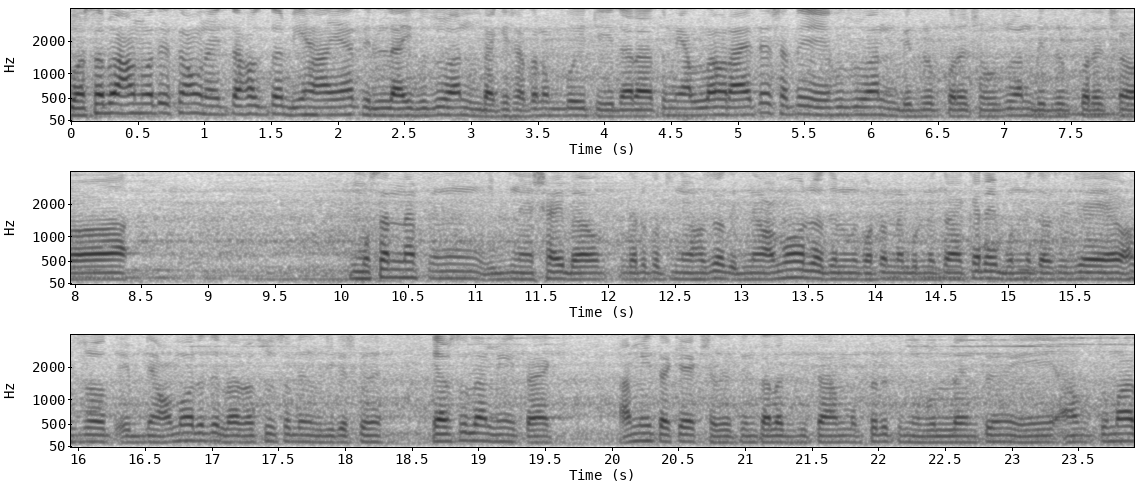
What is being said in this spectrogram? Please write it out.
ওয়াসাবে আউনমতে সাউনা ইত্তাহজদা বিহা আয়াতিল্লাহি হুজুয়ান, বাকি সাতানব্বইটি দ্বারা তুমি আল্লাহর আয়তের সাথে হুজুয়ান বিদ্রুপ করেছ, হুজুয়ান বিদ্রুপ করেছ। মুসান্নাফ ইবনে সাইবা কথনে হজরত ইবনে অমর রদুল ঘটনায় বর্ণিত আকারে বর্ণিত আছে যে হজরত ইবনে অমর রাজুল্লাহ রাসুল সাল্লাম জিজ্ঞেস করে ইয়ারসুল আমি তাক, আমি তাকে একসাথে তিন তালাক দিতাম। উত্তরে তিনি বললেন, তুমি তোমার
